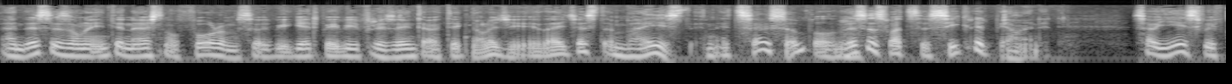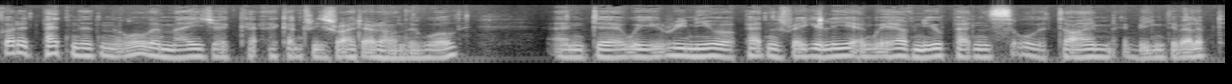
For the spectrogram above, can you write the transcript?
And this is on an international forum, so we get where we present our technology. They're just amazed. And it's so simple. This is what's the secret behind it. So, yes, we've got it patented in all the major c- countries right around the world and uh, we renew our patents regularly, and we have new patents all the time being developed.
